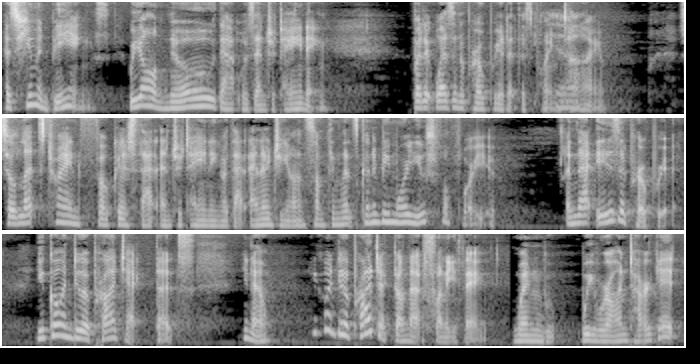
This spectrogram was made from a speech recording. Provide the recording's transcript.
as human beings. We all know that was entertaining but it wasn't appropriate at this point yeah. in time. So let's try and focus that entertaining or that energy on something that's going to be more useful for you. And that is appropriate. You go and do a project that's, you know, go and do a project on that funny thing. When we were on target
